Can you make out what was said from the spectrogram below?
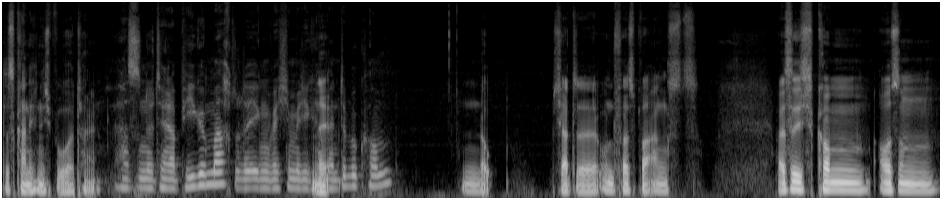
das kann ich nicht beurteilen. Hast du eine Therapie gemacht oder irgendwelche Medikamente nee. bekommen? Nope. Ich hatte unfassbar Angst Weißt du, ich komme aus einem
